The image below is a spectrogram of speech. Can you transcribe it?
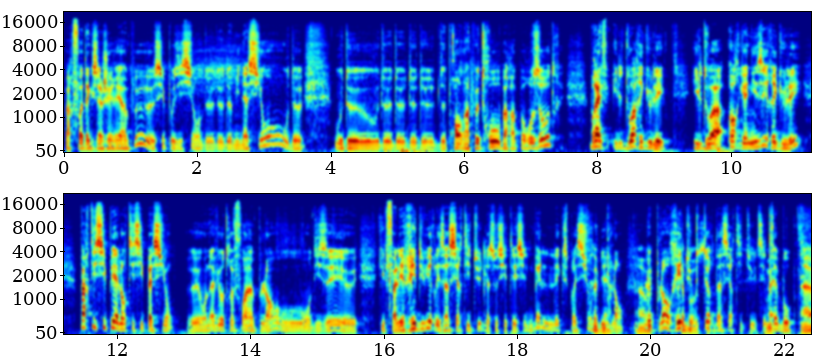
parfois d'exagérer un peu ses positions de, domination ou, de, ou, de, ou de, de, prendre un peu trop par rapport aux autres. Bref, il doit réguler. Il doit organiser, réguler, participer à l'anticipation. Euh, on avait autrefois un plan où on disait euh, qu'il fallait réduire les incertitudes de la société. C'est une belle expression du plan. Ah le plan réducteur d'incertitudes. C'est très beau. Ah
